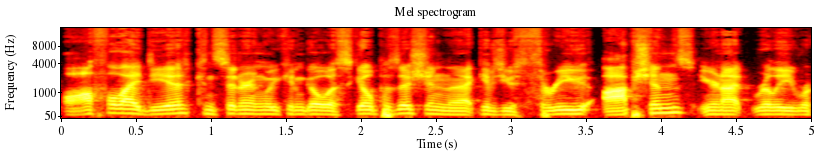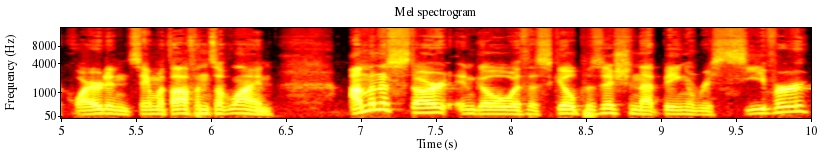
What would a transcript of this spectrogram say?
awful idea considering we can go a skill position that gives you three options. You're not really required, and same with offensive line. I'm going to start and go with a skill position, that being a receiver.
